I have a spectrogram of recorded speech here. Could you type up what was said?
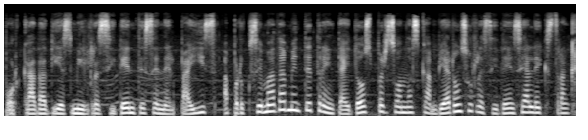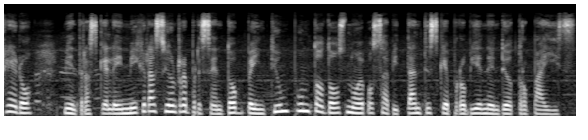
Por cada 10.000 residentes en el país, aproximadamente 32 personas cambiaron su residencia al extranjero, mientras que la inmigración representó 21.2 nuevos habitantes que provienen de otro país.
